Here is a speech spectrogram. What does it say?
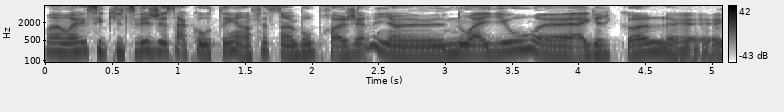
Ouais, ouais, c'est cultivé juste à côté. En fait, c'est un beau projet. Il y a un noyau euh, agricole euh,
